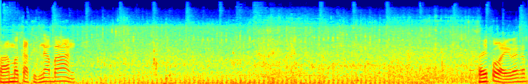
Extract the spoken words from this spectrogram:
ตามมากัดถึงหน้าบ้าน ใช้ปล่อยแล้วครับ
